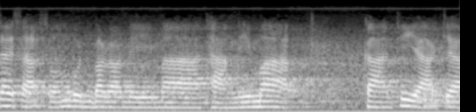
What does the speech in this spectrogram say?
ได้สะสมบุญบารรมีมาทางนี้มาก การที่อยากจะ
